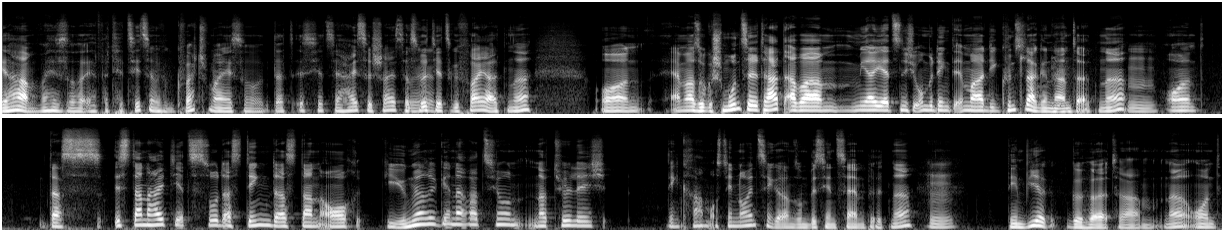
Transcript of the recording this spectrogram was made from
Ja, weißt du, ey, was erzählst du für einen Quatsch, meinst du? Das ist jetzt der heiße Scheiß, das Ja. wird jetzt gefeiert, ne? Und er immer so geschmunzelt hat, aber mir jetzt nicht unbedingt immer die Künstler genannt hat, ne? Mhm. Und das ist dann halt jetzt so das Ding, dass dann auch die jüngere Generation natürlich den Kram aus den 90ern so ein bisschen samplet, ne? Mhm. den wir gehört haben. Ne? Und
